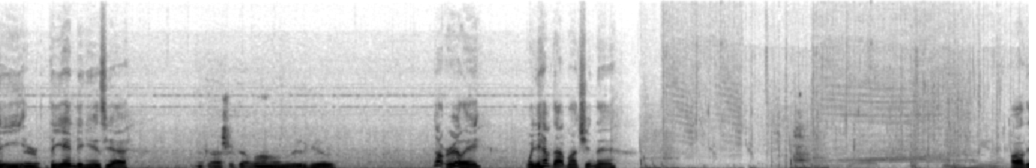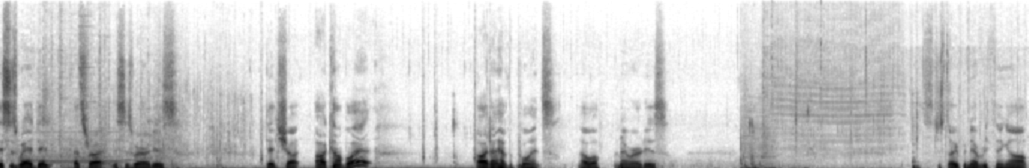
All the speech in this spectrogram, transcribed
The There. the ending is yeah, Oh gosh, we've got a long way to go. not really. When you have that much in there, oh, this is where dead. That's right. This is where it is. Dead shot. Oh, I can't buy it. Oh, I don't have the points. Oh well, I know where it is. Let's just open everything up.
